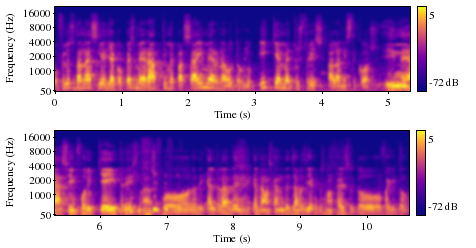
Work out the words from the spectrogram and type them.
Ο φίλος του Θανάση λέει: Διακοπές με ράπτη, με πασά ή με Ερναούτογλου. Ή και με τους τρεις, αλλά νηστικός. Είναι ασύμφοροι και οι τρεις, να σου πω. δηλαδή, καλύτερα δεν είναι. Καλύτερα να μας κάνετε τζάμπα τι διακοπές να χαρίσετε το φαγητό.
